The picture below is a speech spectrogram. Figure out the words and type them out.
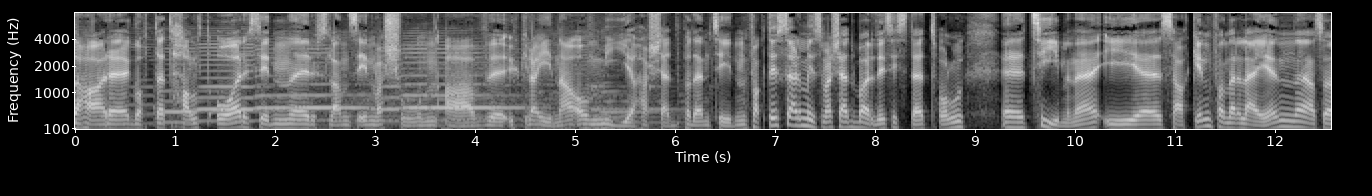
Det har eh, gått et halvt år siden Russlands invasjon av eh, Ukraina, og mye har skjedd på den tiden. Faktisk er det mye som har skjedd bare de siste tolv eh, timene i saken. Von der Leyen, altså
